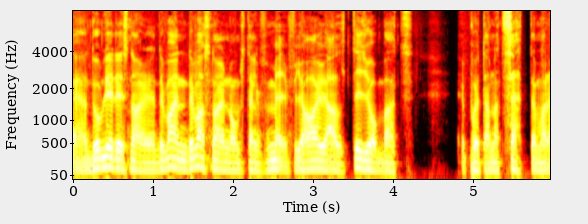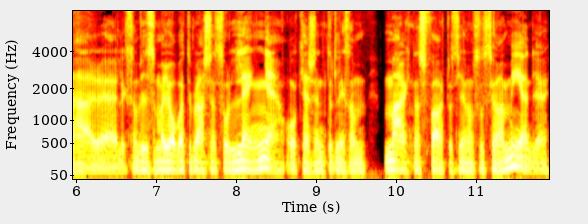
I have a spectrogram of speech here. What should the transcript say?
eh, då blev det snarare, det var, en, det var snarare en omställning för mig, för jag har ju alltid jobbat på ett annat sätt än vad det här, eh, liksom, vi som har jobbat i branschen så länge och kanske inte liksom marknadsfört oss genom sociala medier.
